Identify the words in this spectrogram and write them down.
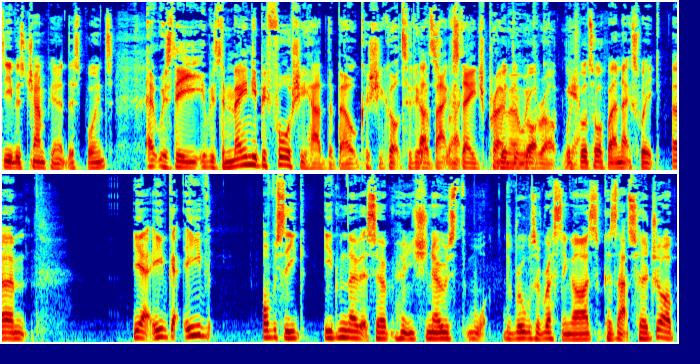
Divas champion at this point. It was the it was the mania before she had the belt because she got to do That's a right, backstage promo the with Rock, which yeah. we'll talk about next week. Um, yeah, Eve, Eve, obviously, even though it's her, she knows what the rules of wrestling are because that's her job,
